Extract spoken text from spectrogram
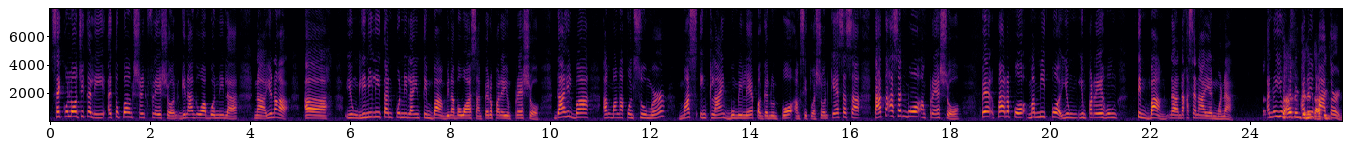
Psychologically, ito bang shrinkflation, ginagawa po nila na, yun na nga, ah, yung linilitan po nila yung timbang, binabawasan, pero pareho yung presyo. Dahil ba ang mga consumer mas inclined bumili pag ganun po ang sitwasyon kesa sa tataasan mo ang presyo para po ma-meet po yung, yung parehong timbang na nakasanayan mo na. Ano yung, atin ano yung sa atin- pattern?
